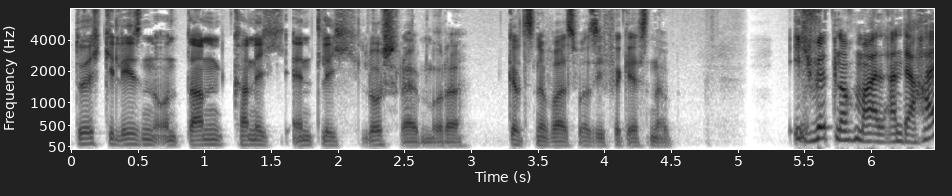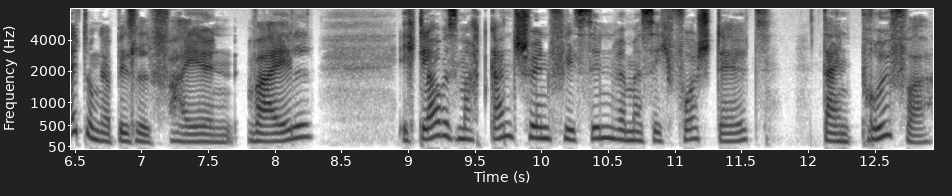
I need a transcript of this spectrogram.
durchgelesen und dann kann ich endlich losschreiben, oder gibt es noch was, was ich vergessen habe? Ich würde noch mal an der Haltung ein bisschen feilen, weil ich glaube, es macht ganz schön viel Sinn, wenn man sich vorstellt, dein Prüfer,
